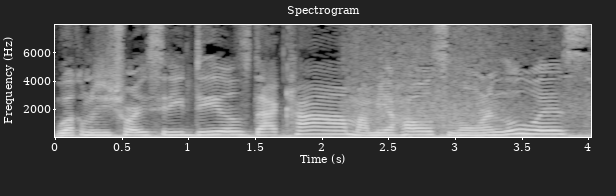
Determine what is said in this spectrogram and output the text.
Welcome to DetroitCityDeals.com. I'm your host, Lauren Lewis.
